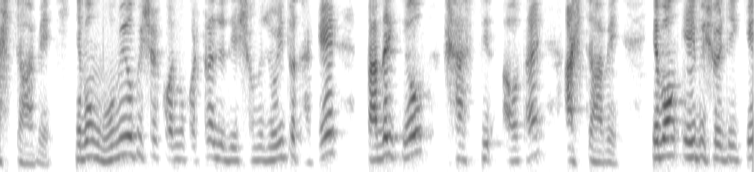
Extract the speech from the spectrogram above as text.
আসতে হবে এবং ভূমি অফিসের কর্মকর্তারা যদি এর সঙ্গে জড়িত থাকে, তাদেরকেও শাস্তির আওতায় আসতে হবে। এবং এই বিষয়টিকে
